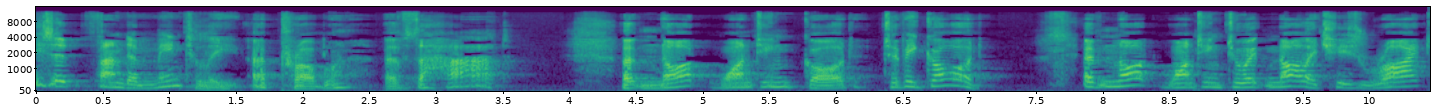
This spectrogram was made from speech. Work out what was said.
Is it fundamentally a problem of the heart? Of not wanting God to be God? Of not wanting to acknowledge his right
